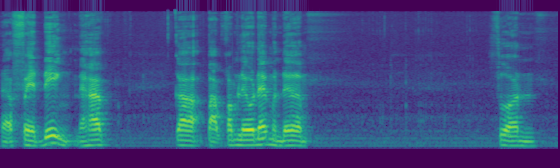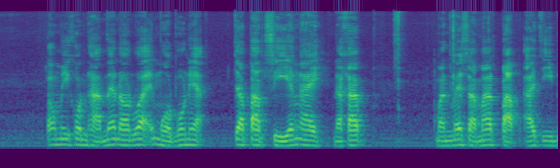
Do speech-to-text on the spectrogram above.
นะ fading นะครับ ก็ปรับความเร็วได้เหมือนเดิม ส่วน ต้องมีคนถามแน่นอนว่าไอ้โหมดพวกเนี้ยจะปรับสียังไงนะครับ มันไม่สามารถปรับ RGB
